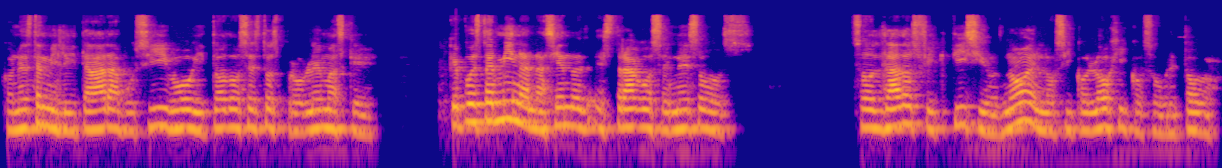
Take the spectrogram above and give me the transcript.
con este militar abusivo y todos estos problemas que, que pues terminan haciendo estragos en esos soldados ficticios, ¿no? En lo psicológico sobre todo.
